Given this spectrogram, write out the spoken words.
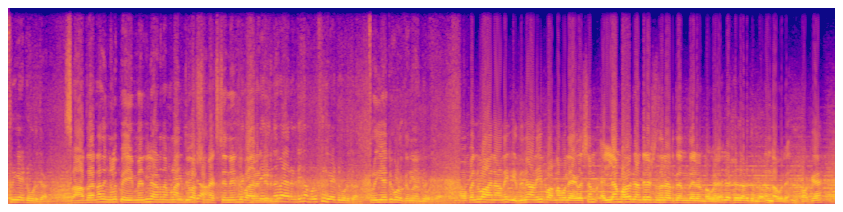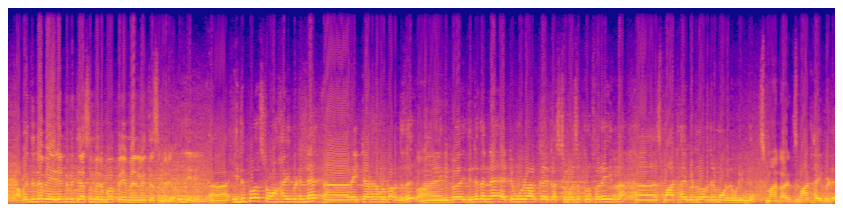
ഫ്രീ ആയിട്ട് കൊടുക്കാണ് സാധാരണ നിങ്ങൾ പേയ്മെന്റിലാണ് നമ്മൾ അഞ്ച് വർഷം എക്സ്റ്റൻഡ് വാറണ്ടി വാറണ്ടി നമ്മൾ ഫ്രീ ആയിട്ട് കൊടുക്കാണ് ഫ്രീ ആയിട്ട് കൊടുക്കുന്നുണ്ട് ഓപ്പൺ വാനാണ് ഇതിനാണ് ഈ പറഞ്ഞ പോലെ ഏകദേശം എല്ലാം വളരെ രണ്ട് ലക്ഷത്തിന്റെ അടുത്ത് എന്തായാലും ഉണ്ടാവും. ഉണ്ടാവൂലേ ഓക്കെ അപ്പൊ ഇതിന്റെ വേരിയന്റ് വ്യത്യാസം വരുമ്പോൾ പേയ്മെന്റിൽ വ്യത്യാസം വരുമോ ഇല്ല ഇല്ല ഇതിപ്പോ സ്ട്രോങ് ഹൈബ്രിഡിന്റെ റേറ്റ് ആണ് നമ്മൾ പറഞ്ഞത്. ഇനിയിപ്പോ ഇതിന്റെ തന്നെ ഏറ്റവും കൂടുതൽ ആൾക്കാർ കസ്റ്റമേഴ്സ് പ്രിഫർ ചെയ്യുന്ന സ്മാർട്ട് ഹൈബ്രിഡ് എന്ന് പറഞ്ഞൊരു മോഡൽ കൂടി ഉണ്ട്. സ്മാർട്ട് ഹൈബ്രിഡ് സ്മാർട്ട് ഹൈബ്രിഡ്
